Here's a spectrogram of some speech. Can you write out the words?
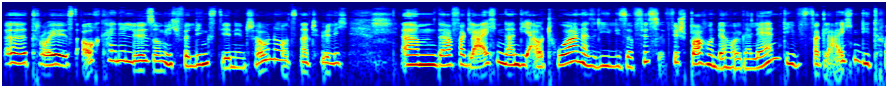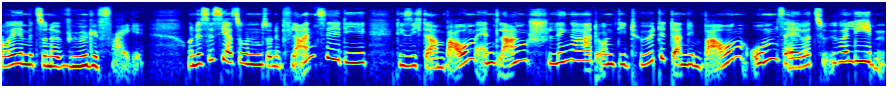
Äh, Treue ist auch keine Lösung. Ich verlinke es dir in den Show Notes natürlich. Ähm, da vergleichen dann die Autoren, also die Lisa Fischbach und der Holger Land, die vergleichen die Treue mit so einer Würgefeige. Und es ist ja so, ein, so eine Pflanze, die, die sich da am Baum entlang schlingert und die tötet dann den Baum, um selber zu überleben.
